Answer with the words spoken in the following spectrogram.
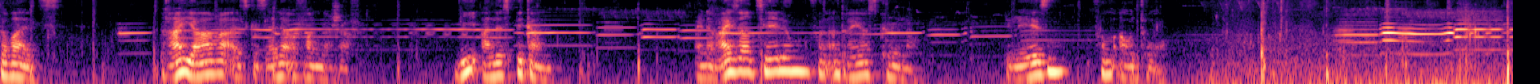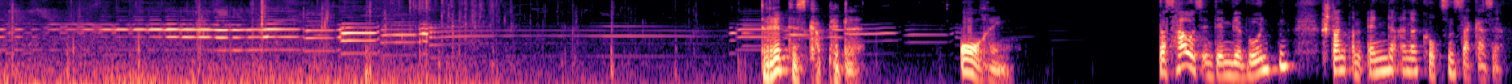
der Walz. Drei Jahre als Geselle auf Wanderschaft. Wie alles begann. Eine Reiseerzählung von Andreas Köhler. Gelesen vom Autor. Drittes Kapitel Ohrring Das Haus, in dem wir wohnten, stand am Ende einer kurzen Sackgasse.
